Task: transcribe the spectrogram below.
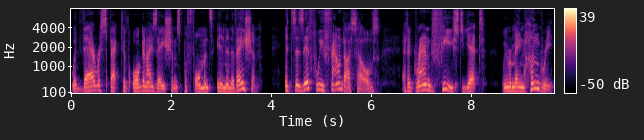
with their respective organization's performance in innovation. It's as if we found ourselves at a grand feast, yet we remain hungry,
